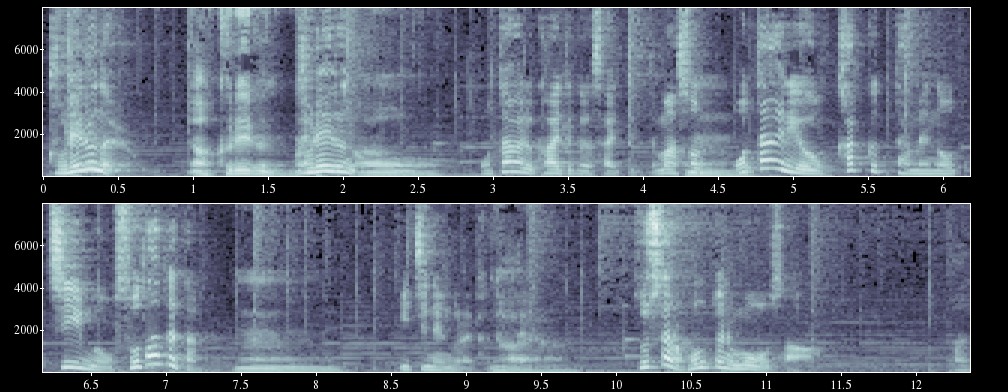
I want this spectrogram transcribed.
くれるのよ。あ、くれるのね。くれるの。の。お便り書いてくださいって言って、まあ、その、うんお便りを書くためのチームを育てたのよ。うん。1年ぐらいかけて。はいはそしたら本当にもうさ、あの、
